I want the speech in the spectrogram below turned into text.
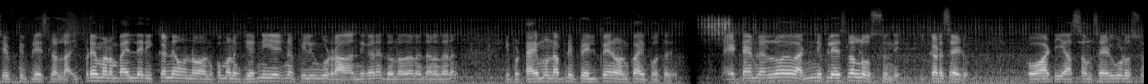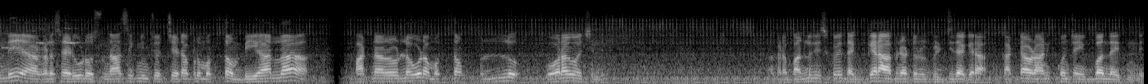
సేఫ్టీ ప్లేస్లలో ఇప్పుడే మనం బయలుదేరి ఇక్కడనే ఉన్నాం అనుకో మనకు జర్నీ చేసిన ఫీలింగ్ కూడా రాదు. అందుకనే దొనదన ధనదాన ఇప్పుడు టైం ఉన్నప్పుడు ఇప్పుడు వెళ్ళిపోయినాం అనుకో అయిపోతుంది. నైట్ టైంలలో అన్ని ప్లేస్లలో వస్తుంది. ఇక్కడ సైడు గువాహటి అస్సాం సైడ్ కూడా వస్తుంది అక్కడ సైడ్ కూడా వస్తుంది. నాసిక్ నుంచి వచ్చేటప్పుడు మొత్తం బీహార్లో పాట్నా రోడ్లో కూడా మొత్తం ఫుల్ ఘోరంగా వచ్చింది. అక్కడ బండ్లు తీసుకొని దగ్గర ఆపినట్టు బ్రిడ్జ్ దగ్గర. కట్ అవ్వడానికి కొంచెం ఇబ్బంది అవుతుంది.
